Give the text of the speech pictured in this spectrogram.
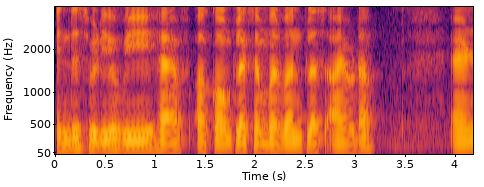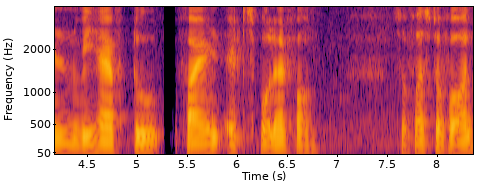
In this video we have a complex number 1 plus iota and we have to find its polar form. So first of all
